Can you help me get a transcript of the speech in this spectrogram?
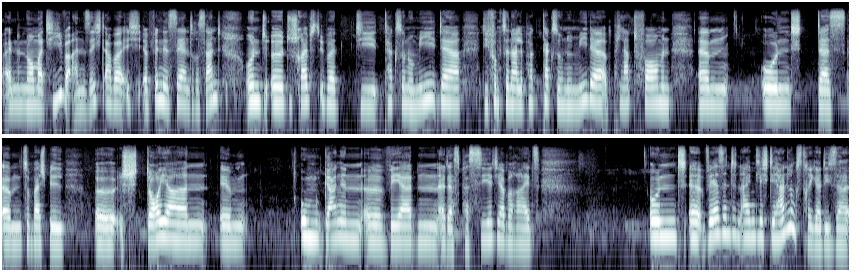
eine normative Ansicht, aber ich äh, finde es sehr interessant. Und äh, du schreibst über die Taxonomie der, die funktionale Taxonomie der Plattformen ähm, und dass ähm, zum Beispiel äh, Steuern ähm, umgangen äh, werden. Äh, das passiert ja bereits. Und äh, wer sind denn eigentlich die Handlungsträger dieser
